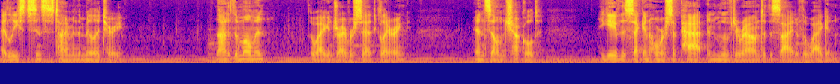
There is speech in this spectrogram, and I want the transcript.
at least since his time in the military. Not at the moment, the wagon driver said, glaring. Anselm chuckled. He gave the second horse a pat and moved around to the side of the wagon.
